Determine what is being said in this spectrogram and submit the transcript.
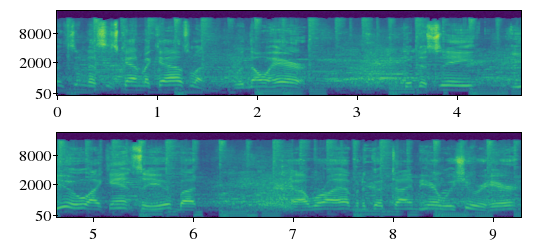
Robinson. This is Ken McCaslin with no hair. Good to see you. I can't see you, but uh, we're all having a good time here. Wish you were here,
